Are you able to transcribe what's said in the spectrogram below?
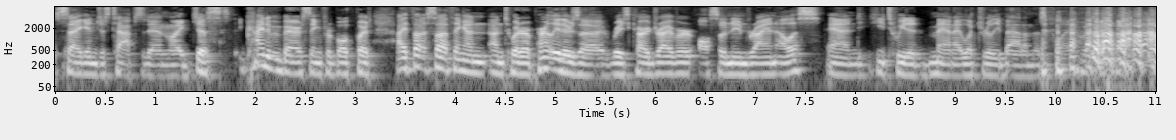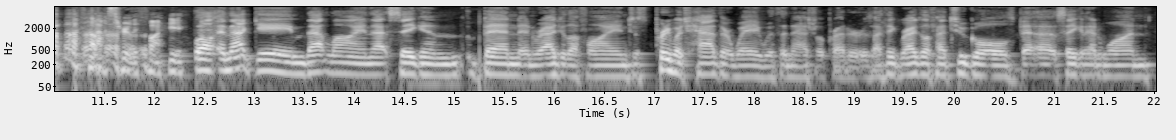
Seguin just taps it in. Like, just kind of embarrassing for both players. I thought saw a thing on, on Twitter. Apparently, there's a race car driver also named Ryan Ellis, and he tweeted, "Man, I looked really bad on this play," which I thought, was really funny. Well, in that game, that line, that Seguin, Benn, and Radulov line just pretty much had their way with the Nashville Predators. I think Radulov had two goals, uh, Seguin had one,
